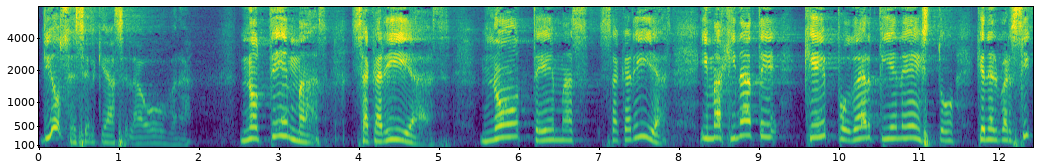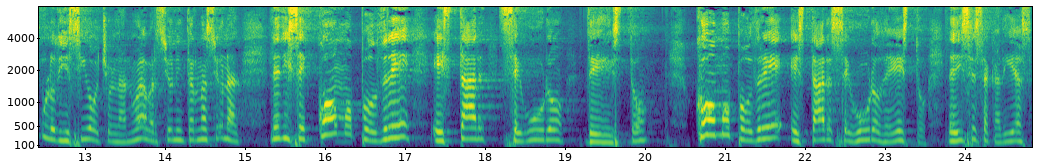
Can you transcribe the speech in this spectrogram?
Dios es el que hace la obra. No temas, Zacarías, no temas, Zacarías. Imagínate ¿Qué poder tiene esto? Que en el versículo 18, en la nueva versión internacional, le dice, ¿cómo podré estar seguro de esto? ¿Cómo podré estar seguro de esto? Le dice Zacarías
